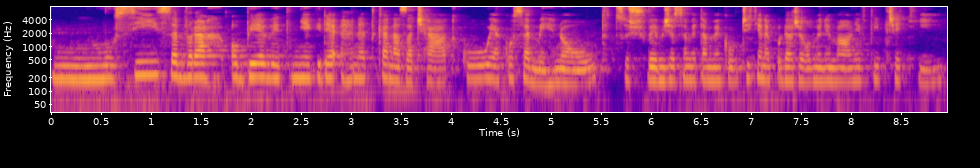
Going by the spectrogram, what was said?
musí se vrah objevit někde hnedka na začátku, jako se myhnout, což vím, že se mi tam jako určitě nepodařilo minimálně v té třetí.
